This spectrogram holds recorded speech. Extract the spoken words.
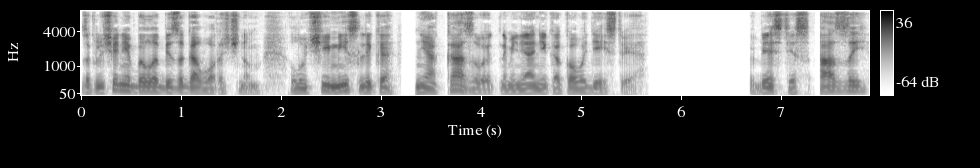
Заключение было безоговорочным. Лучи Мислика не оказывают на меня никакого действия. Вместе с Азой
